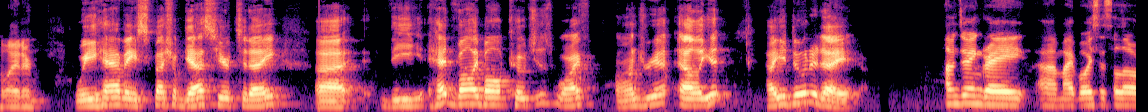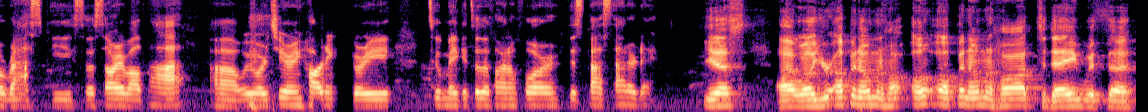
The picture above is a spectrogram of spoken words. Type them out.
Later. We have a special guest here today. the head volleyball coach's wife, Andrea Elliott. How you doing today? I'm doing great. Uh, my voice is a little raspy, so sorry about that. Uh, we were cheering hard and agree to make it to the Final Four this past Saturday. Yes. Uh, well, you're up in Omaha, up in Omaha today with uh,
